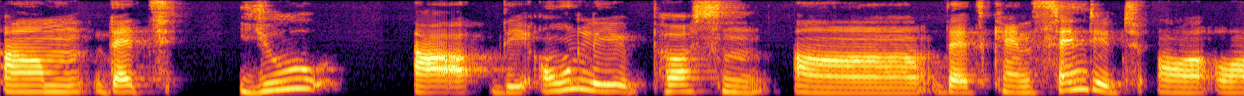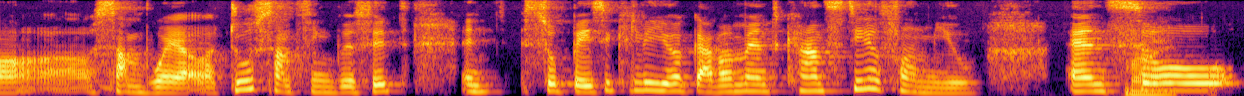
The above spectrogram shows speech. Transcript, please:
um, that you are the only person uh, that can send it or, or, somewhere or do something with it. And so basically, your government can't steal from you. And so.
